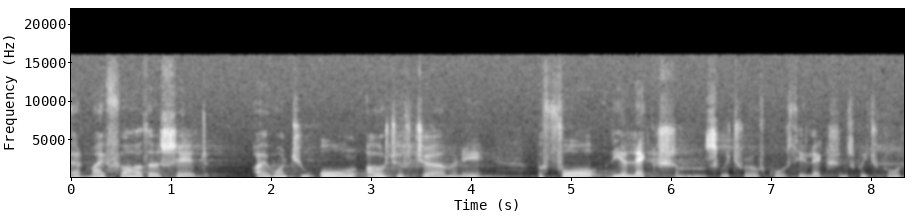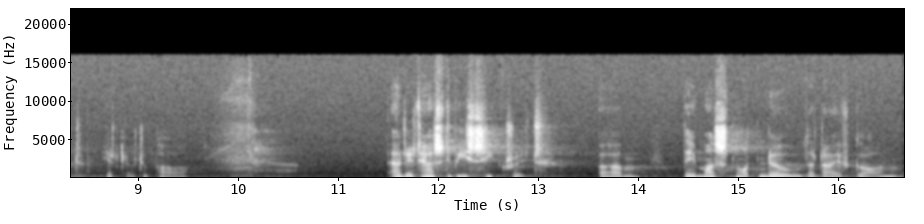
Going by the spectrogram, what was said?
And my father said, I want you all out of Germany before the elections, which were, of course, the elections which brought Hitler to power. And it has to be secret. Um, they must not know that I've gone,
